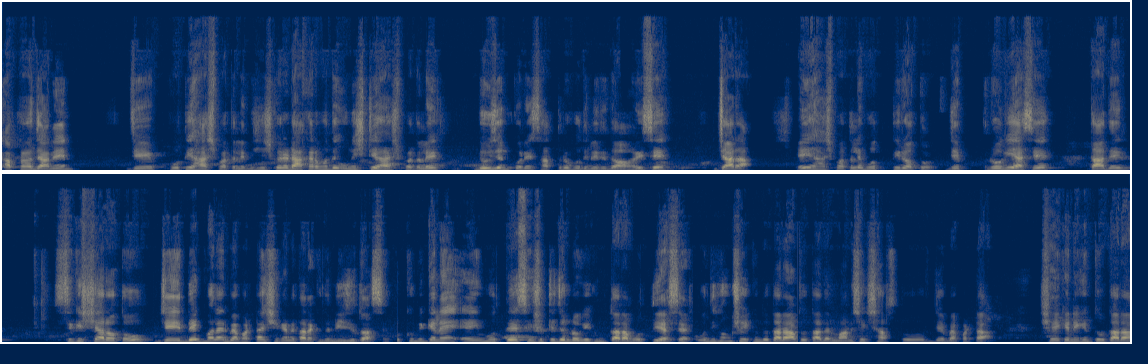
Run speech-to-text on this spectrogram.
আপনারা জানেন যে প্রতি হাসপাতালে, বিশেষ করে ঢাকার মধ্যে উনিশটি হাসপাতালে দুইজন করে ছাত্র প্রতিনিধি দেওয়া হয়েছে। যারা এই হাসপাতালে ভর্তিরত যে রোগী আছে, তাদের চিকিৎসারত যে দেখভালের ব্যাপারটা সেখানে তারা কিন্তু নিয়োজিত আছে। বিজ্ঞানে এই মুহূর্তে ছেষট্টি জন রোগী কিন্তু তারা ভর্তি আছে। অধিকাংশই কিন্তু তারা, তাদের মানসিক স্বাস্থ্য যে ব্যাপারটা সেখানে কিন্তু তারা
